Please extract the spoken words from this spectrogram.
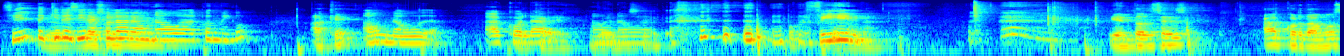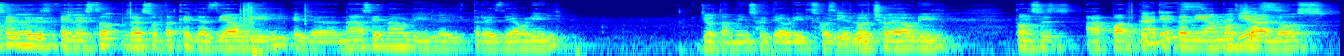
¿Sí? ¿Te quieres ir a colar a una boda conmigo? ¿A qué? A una boda. A colar a una boda. Por fin. Y entonces acordamos el, el, esto, resulta que ella es de abril, ella nace en abril, el 3 de abril. Yo también soy de abril, soy del 8 de abril. Entonces, aparte que teníamos ya los,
